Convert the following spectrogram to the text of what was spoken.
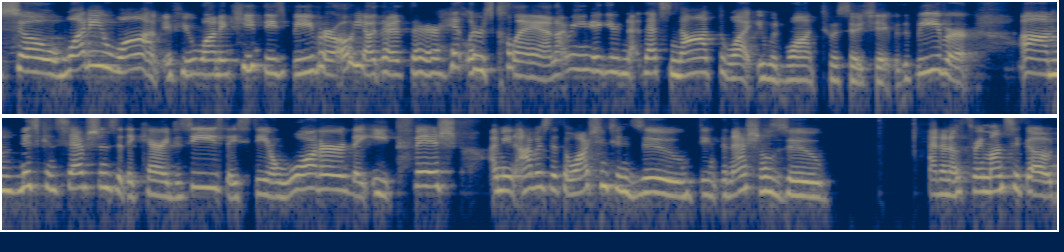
So what do you want if you want to keep these beaver? Oh yeah, they're, they're Hitler's clan. I mean, not, that's not what you would want to associate with a beaver. Um, misconceptions that they carry disease, they steal water, they eat fish. I mean, I was at the Washington Zoo, the National Zoo, I don't know, three months ago,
